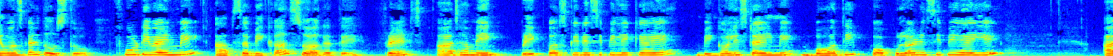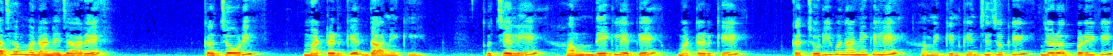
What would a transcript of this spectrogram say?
नमस्कार दोस्तों फ़ूड डिवाइन में आप सभी का स्वागत है। फ्रेंड्स आज हम एक ब्रेकफास्ट की रेसिपी लेके आए हैं। बंगाली स्टाइल में बहुत ही पॉपुलर रेसिपी है ये। आज हम बनाने जा रहे हैं कचौड़ी मटर के दाने की। तो चलिए, हम देख लेते हैं मटर के कचौड़ी बनाने के लिए हमें किन किन चीज़ों की ज़रूरत पड़ेगी।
